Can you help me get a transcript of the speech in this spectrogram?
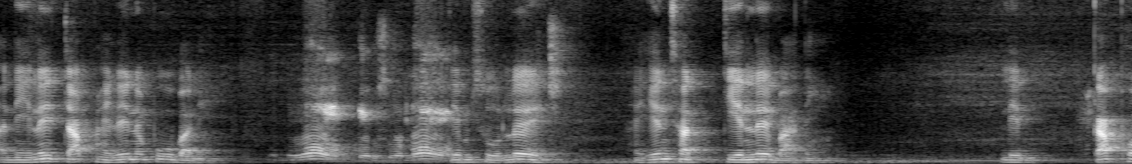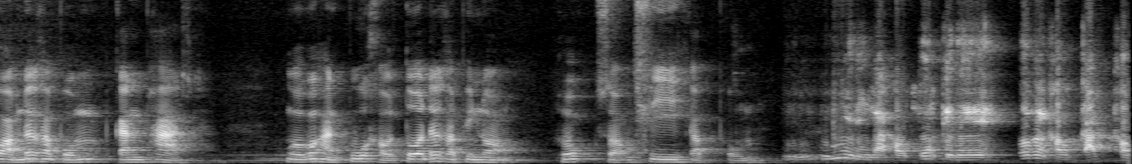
อันนี้เลยจับให้เลยนาะปูบัดนี้ เลยเตรียมสูตรเลยเต็มสูตรเลย ให้เห็นชัดเจนเลยบาดนี้เล่น กลับพร้อมเด้อครับผมกันผาดงวดว่าหันปูเขาตัวเด้อครับพี่น้องหกสองสี่ครับผมนี่นี่ละเขาเปิดกันเลยเพราะมันเขากัดเขา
